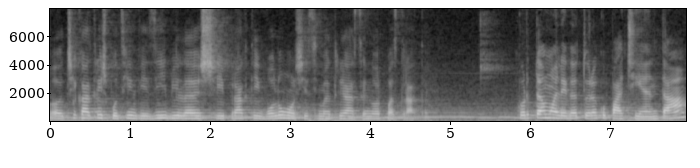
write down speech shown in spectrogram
uh, cicatrici puțin vizibile și, practic, volumul și simetria sânilor păstrată. Purtăm o legătură cu pacienta,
